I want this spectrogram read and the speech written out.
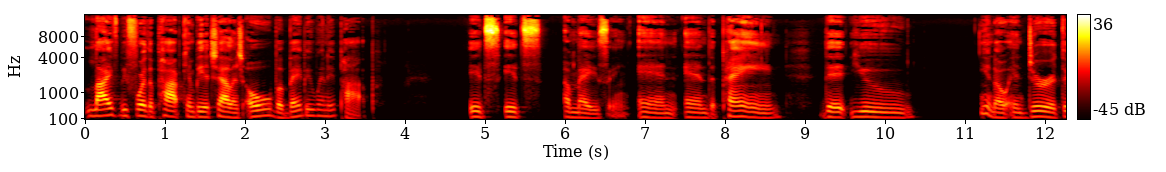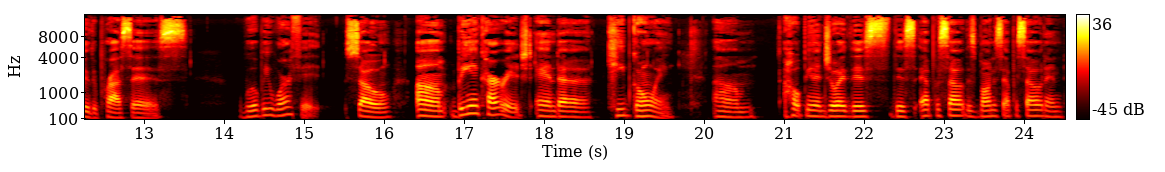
life before the pop can be a challenge. Oh, but baby, when it pop, it's it's amazing. And and the pain that you, you know, endured through the process will be worth it. So um, be encouraged and uh, keep going. Um, I hope you enjoyed this this episode, this bonus episode, and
